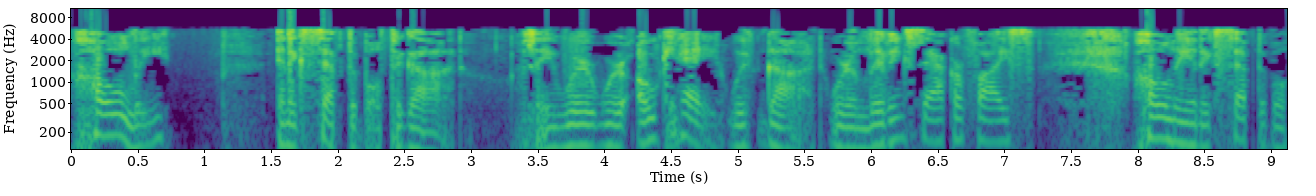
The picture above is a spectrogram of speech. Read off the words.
holy and acceptable to God. See, we're we're okay with God. We're a living sacrifice, holy and acceptable.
